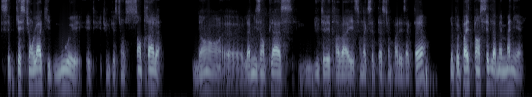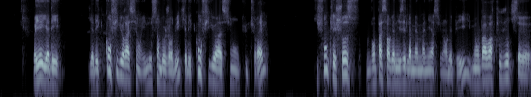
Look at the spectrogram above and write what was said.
cette, question-là, qui, nous, est, est, une question centrale dans la mise en place du télétravail et son acceptation par les acteurs, ne peut pas être pensée de la même manière. Vous voyez, il y a des, il y a des configurations, il nous semble aujourd'hui qu'il y a des configurations culturelles qui font que les choses ne vont pas s'organiser de la même manière selon les pays, mais on va avoir toujours ce,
